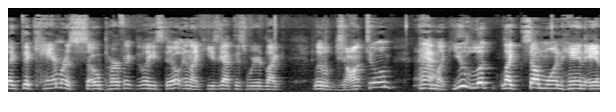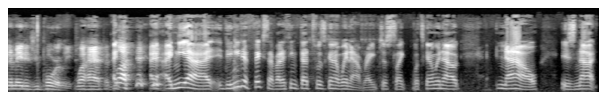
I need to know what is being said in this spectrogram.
like the camera's so perfectly still, and like he's got this weird like little jaunt to him. And I'm like, you look like someone hand animated you poorly. What happened? I, Like- I, I yeah, they need to fix that, but I think that's what's gonna win out, right? Just like what's gonna win out now is not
